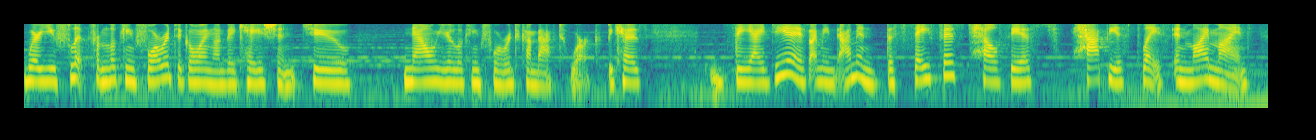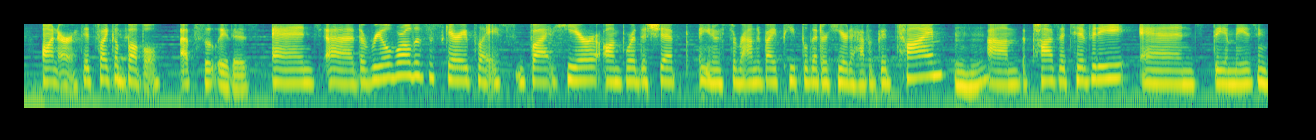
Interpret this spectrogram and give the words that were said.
where you flip from looking forward to going on vacation to now you're looking forward to come back to work because the idea is I mean, I'm in the safest, healthiest, happiest place in my mind on earth. It's like a bubble. Absolutely, it is. And uh, the real world is a scary place. But here on board the ship, you know, surrounded by people that are here to have a good time, Mm-hmm. um, the positivity and the amazing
